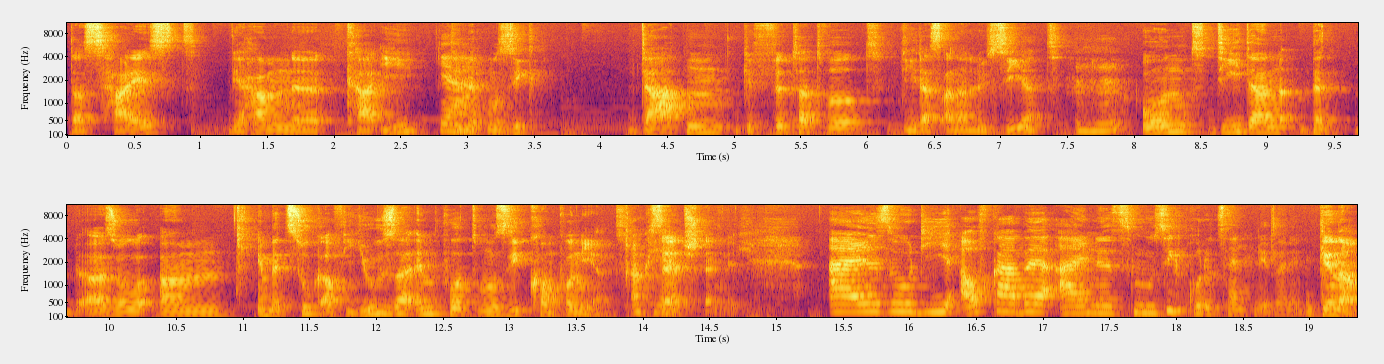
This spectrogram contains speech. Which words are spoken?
Das heißt, wir haben eine KI, ja. die mit Musik Daten gefüttert wird, die das analysiert mhm. und die dann also ähm, in Bezug auf User Input Musik komponiert, okay. selbstständig. Also die Aufgabe eines Musikproduzenten übernehmen. Genau.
